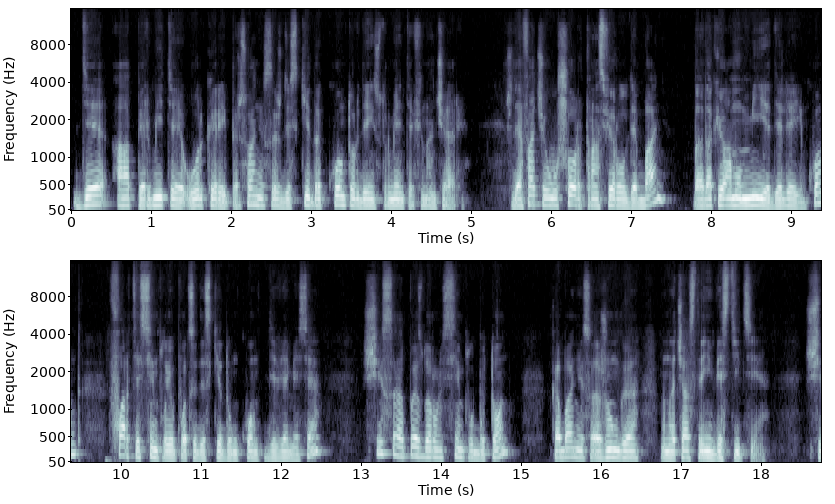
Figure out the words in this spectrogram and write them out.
de a permite oricărei persoane să-și deschidă conturi de instrumente financiare și de a face ușor transferul de bani. Dar dacă eu am 1000 de lei în cont, foarte simplu eu pot să deschid un cont de VMS și să apăs doar un simplu buton ca banii să ajungă în această investiție. Și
